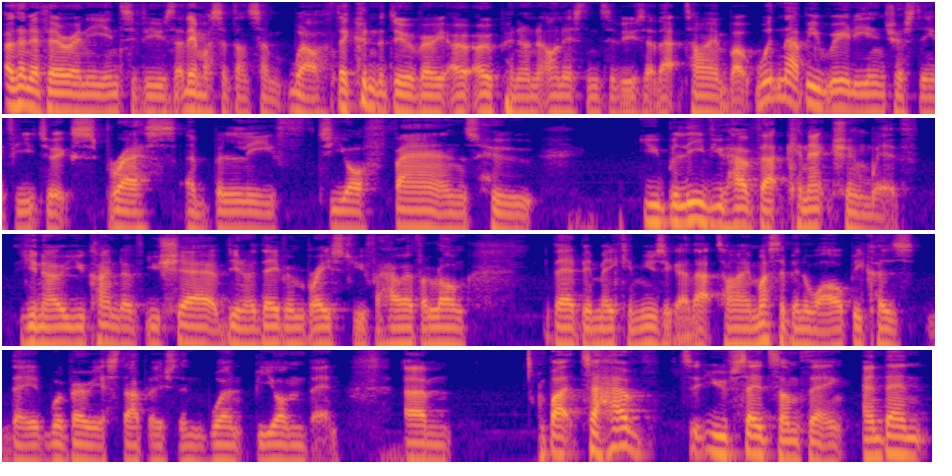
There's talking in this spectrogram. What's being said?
I don't know if there were any interviews that they must have done some. Well, they couldn't do a very open and honest interviews at that time, but wouldn't that be really interesting for you to express a belief to your fans who you believe you have that connection with? You know, you kind of you share. You know, they've embraced you for however long they had been making music at that time. Must have been a while because they were very established and weren't beyond then. Um, but to have you've said something and then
